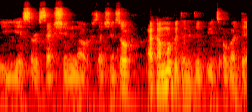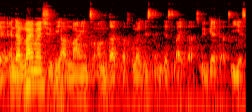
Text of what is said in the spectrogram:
yes reception or reception. So I can move it a little bit over there and the alignment should be aligned on that particular distance just like that. You get that yes.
